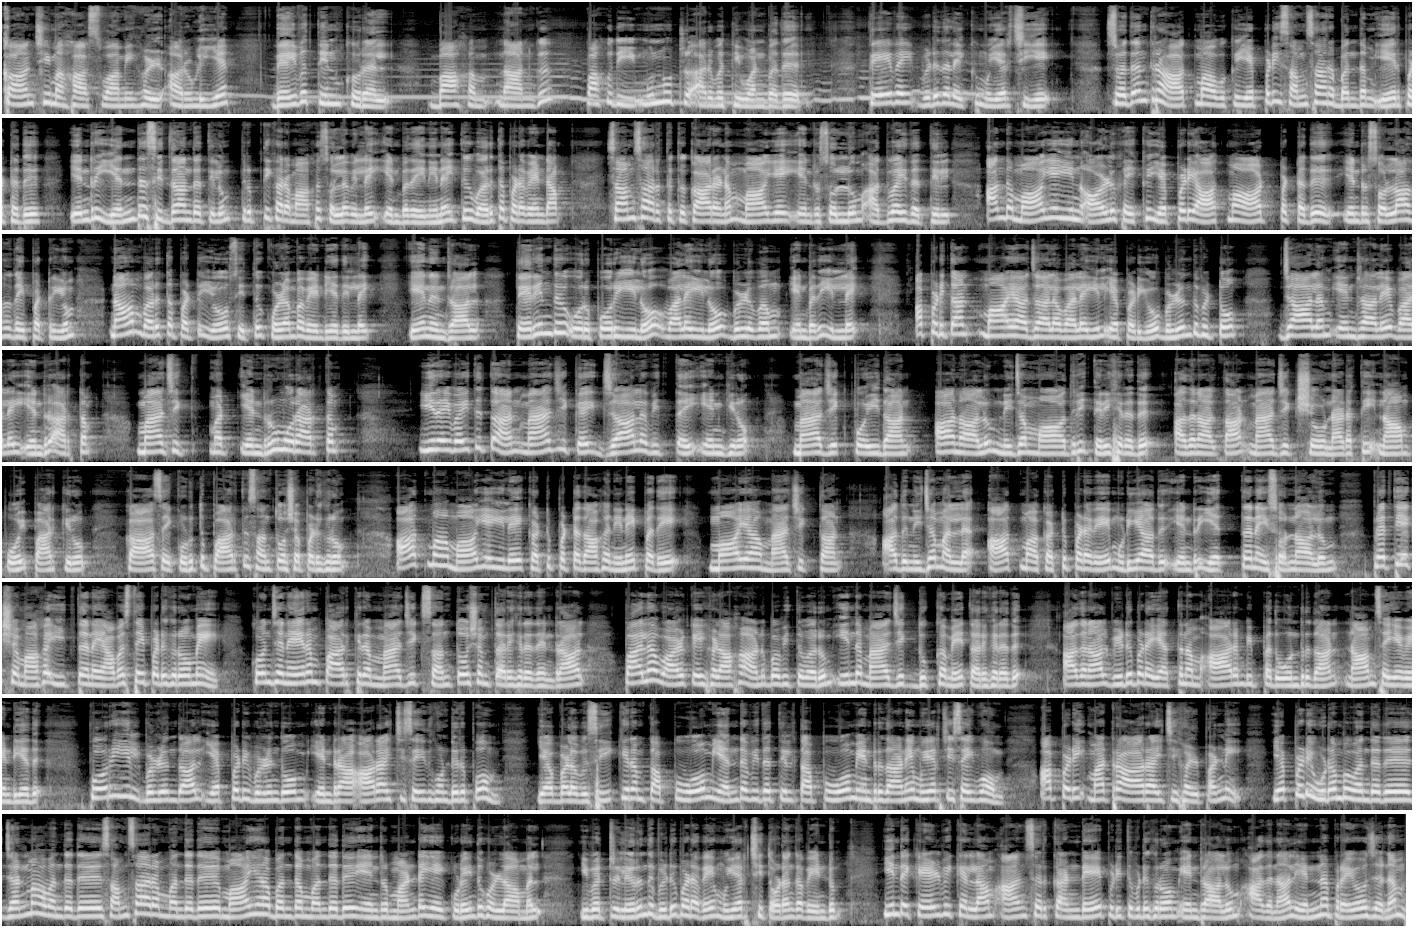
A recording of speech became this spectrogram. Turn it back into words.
காஞ்சி மகா சுவாமிகள் அருளிய தெய்வத்தின் குரல் பாகம் நான்கு பகுதி முன்னூற்று அறுபத்தி ஒன்பது. தேவை விடுதலைக்கு முயற்சியே. சுதந்திர ஆத்மாவுக்கு எப்படி சம்சார பந்தம் ஏற்பட்டது என்று எந்த சித்தாந்தத்திலும் திருப்திகரமாக சொல்லவில்லை என்பதை நினைத்து வருத்தப்பட வேண்டாம். சம்சாரத்துக்கு காரணம் மாயை என்று சொல்லும் அத்வைதத்தில் அந்த மாயையின் ஆளுகைக்கு எப்படி ஆத்மா ஆட்பட்டது என்று சொல்லாததை பற்றியும் நாம் வருத்தப்பட்டு யோசித்து குழம்ப வேண்டியதில்லை. ஏனென்றால் தெரிந்து ஒரு பொறியிலோ வலையிலோ விழுவம் என்பது இல்லை. அப்படித்தான் மாயாஜால வலையில் எப்படியோ விழுந்து விட்டோம். ஜாலம் என்றாலே வலை என்று அர்த்தம். மேஜிக் மட் என்றும் ஒரு அர்த்தம். இதை வைத்துத்தான் மேஜிக்கை ஜால வித்தை என்கிறோம். மேஜிக் பொய்தான். ஆனாலும் நிஜம் மாதிரி தெரிகிறது. அதனால்தான் மேஜிக் ஷோ நடத்தி நாம் போய் பார்க்கிறோம். காசை கொடுத்து பார்த்து சந்தோஷப்படுகிறோம். ஆத்மா மாயையிலே கட்டுப்பட்டதாக நினைப்பதே மாயா மேஜிக் தான். அது நிஜமல்ல. ஆத்மா கட்டுப்படவே முடியாது என்று எத்தனை சொன்னாலும் பிரத்யட்சமாக இத்தனை அவஸ்தைப்படுகிறோமே. கொஞ்ச நேரம் பார்க்கிற மேஜிக் சந்தோஷம் தருகிறதென்றால் பல வாழ்க்கைகளாக அனுபவித்து வரும் இந்த மேஜிக் துக்கமே தருகிறது. அதனால் விடுபட யத்தனம் ஆரம்பிப்பது ஒன்றுதான் நாம் செய்ய வேண்டியது. பொறியில் விழுந்தால் எப்படி விழுந்தோம் என்ற ஆராய்ச்சி செய்து கொண்டிருப்போம். எவ்வளவு சீக்கிரம் தப்புவோம் எந்த விதத்தில் தப்புவோம் என்றுதானே முயற்சி செய்வோம். அப்படி மற்ற ஆராய்ச்சிகள் பண்ணி எப்படி உடம்பு வந்தது ஜன்மா வந்தது சம்சாரம் வந்தது மாயாபந்தம் வந்தது என்று மண்டையை குடைந்து கொள்ளாமல் இவற்றிலிருந்து விடுபடவே முயற்சி தொடங்க வேண்டும். இந்த கேள்விக்கெல்லாம் ஆன்சர் கண்டே பிடித்து விடுகிறோம் என்றாலும் அதனால் என்ன பிரயோஜனம்?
